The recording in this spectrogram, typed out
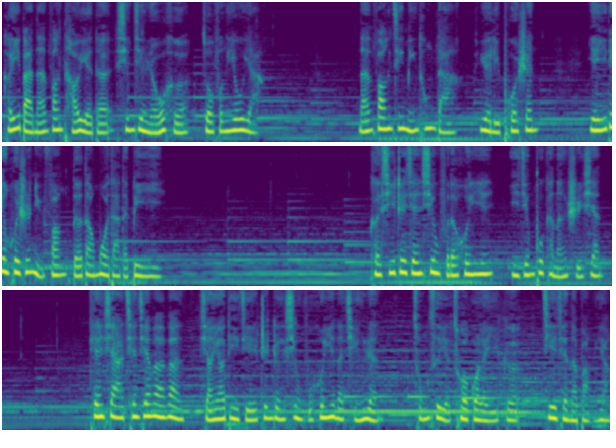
可以把男方陶冶的心境柔和、作风优雅；男方精明通达、阅历颇深。也一定会使女方得到莫大的裨益。可惜这件幸福的婚姻已经不可能实现。天下千千万万想要缔结真正幸福婚姻的情人，从此也错过了一个借鉴的榜样。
